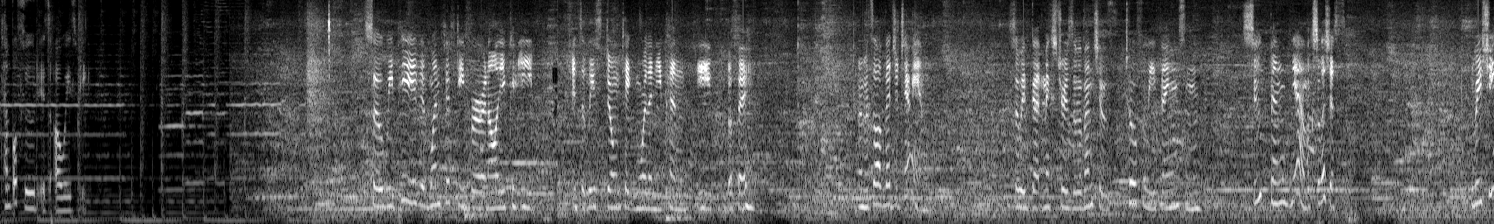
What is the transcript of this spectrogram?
Temple food is always vegan. So we paid 150 for an all-you-can-eat. It's at least don't take more than you can eat buffet. And it's all vegetarian. So we've got mixtures of a bunch of tofu-y things and soup and yeah, it looks delicious. Luigi?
